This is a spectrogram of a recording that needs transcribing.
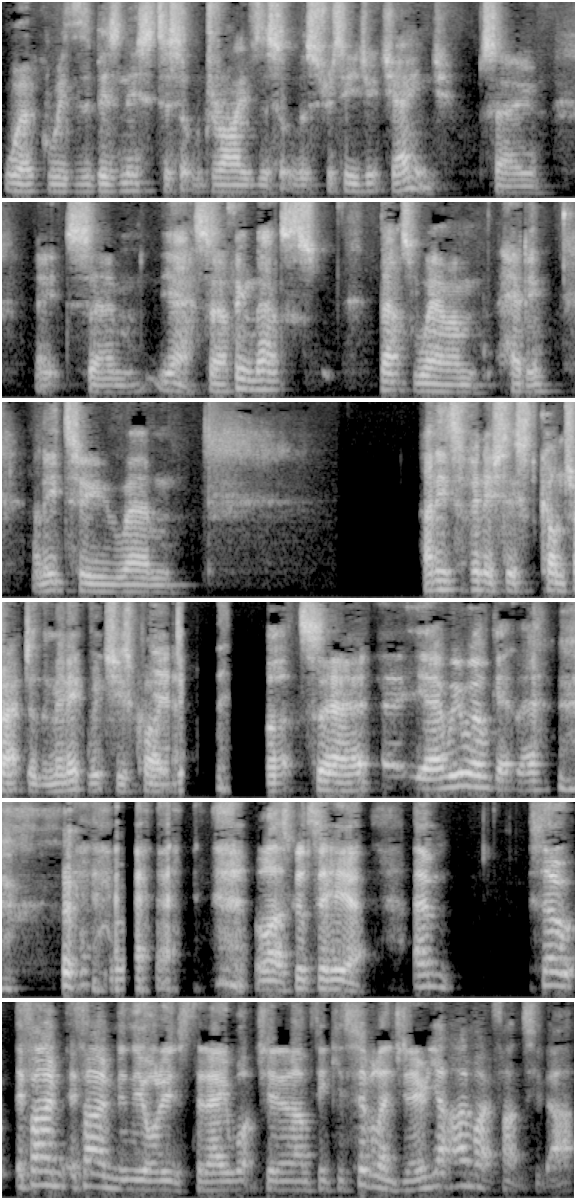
work with the business to sort of drive the sort of the strategic change. So it's um, yeah so I think that's that's where I'm heading. I need to um, I need to finish this contract at the minute which is quite Yeah. But uh, yeah, we will get there. well, that's good to hear. Um, so, if I'm if I'm in the audience today watching and I'm thinking civil engineering, yeah, I might fancy that.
